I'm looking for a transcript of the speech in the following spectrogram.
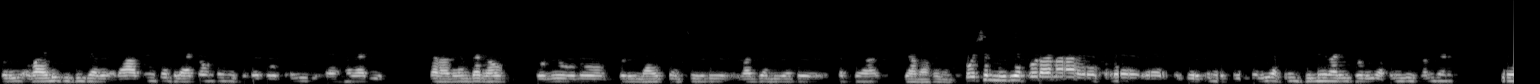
ਥੋੜੀ ਅਵਾਇਡ ਕੀਤੀ ਜਾਵੇ। ਰਾਤ ਨੂੰ ਤੇ ਬਲੈਕ ਆਊਟ ਦੇ ਵਿੱਚ ਤੇ ਟੋਟਲੀ ਹੈਗਾ ਜੀ ਘਰਾਂ ਦੇ ਅੰਦਰ ਰਹੋ, ਕਿਉਂਕਿ ਉਦੋਂ ਥੋੜੀ ਲਾਈਟ ਸੈਂਸਿਟੀਵਿਟੀ ਵੱਧ ਜਾਂਦੀ ਹੈ ਤੇ ਖਤਰਾ ਜ਼ਿਆਦਾ ਹੋ ਜਾਂਦਾ। ਸੋਸ਼ਲ ਮੀਡੀਆ ਥੋੜਾ ਨਾ ਸਿਚੁਏਸ਼ਨ ਵਿੱਚ ਆਪਣੀ ਜ਼ਿੰਮੇਵਾਰੀ ਥੋੜੀ ਆਪਣੀ ਵੀ ਸਮਝਣ ਕਿ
